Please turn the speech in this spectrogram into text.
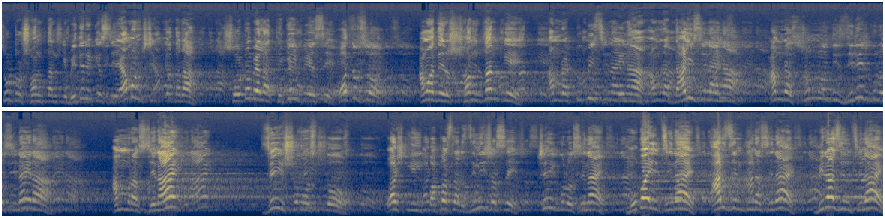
ছোট সন্তানকে বেঁধে রেখেছে। এমন শিক্ষা তারা ছোটবেলা থেকেই পেয়েছে। অথচ আমাদের সন্তানকে আমরা টুপি চিনাই না, আমরা দাড়ি চিনাই না। আমরা সুন্নতি জিনিসগুলো চিনাই না। আমরা চিনাই যেই সমস্ত অশ্লীল পাপাসার জিনিস আছে, সেইগুলো চিনায় মোবাইল চিনায় আর্জেন্টিনা চিনায় ব্রাজিল চিনায়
